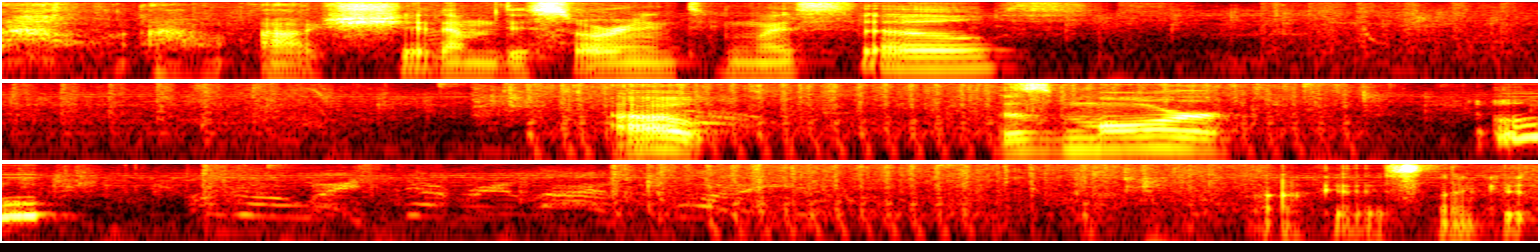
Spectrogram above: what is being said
Ow, ow, ow, shit, I'm disorienting myself. Oh, there's more. Oop. Okay, that's not good.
